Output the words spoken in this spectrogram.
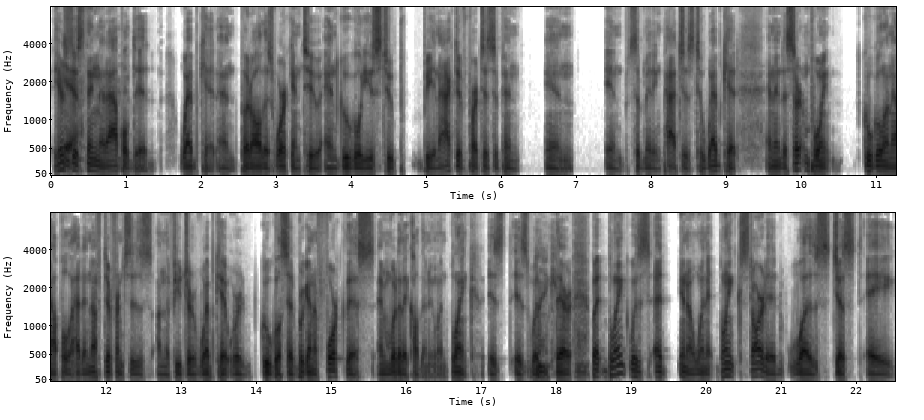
here's Yeah. this thing that Apple mm-hmm. did, WebKit, and put all this work into, and Google used to be an active participant in in submitting patches to WebKit, and at a certain point, Google and Apple had enough differences on the future of WebKit where Google said we're going to fork this, and what do they call the new one? Blink is is what Blink, they're. But Blink was at you know when it Blink started was just a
